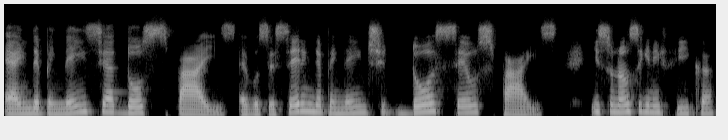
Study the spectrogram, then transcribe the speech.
É a independência dos pais, é você ser independente dos seus pais. Isso não significa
